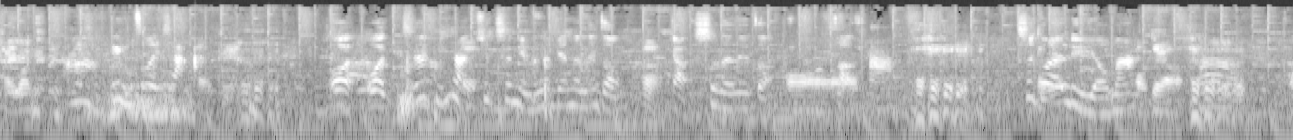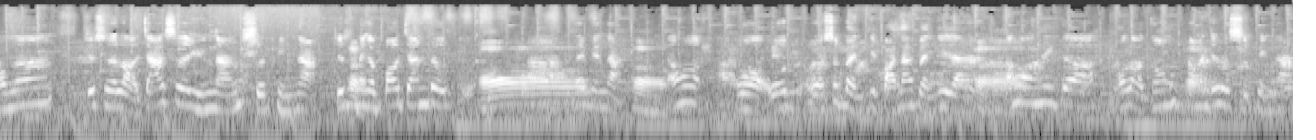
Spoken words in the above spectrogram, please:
台湾。嗯，给你做一下。OK。我我其实挺想去吃你们那边的那种啊港式的那种哦。早茶，是过来旅游吗？哦，对啊。嗯，我们就是老家是云南石屏的，就是那个包浆豆腐啊哦。那边的。呃。然后我我我是本地华南本地人，啊然后那个我老公他们就是石屏的，啊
